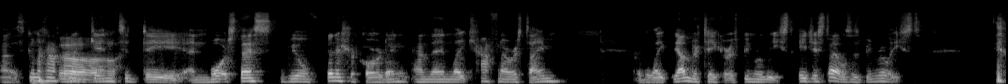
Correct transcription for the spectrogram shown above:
Uh, it's gonna happen Uh. again today. And watch this. We'll finish recording, and then like half an hour's time, it'll be like the Undertaker has been released. AJ Styles has been released.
